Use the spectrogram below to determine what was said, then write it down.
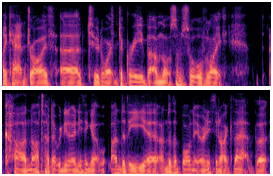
I can drive uh, to a degree, but I'm not some sort of like a car nut. I don't really know anything under the uh, under the bonnet or anything like that. But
